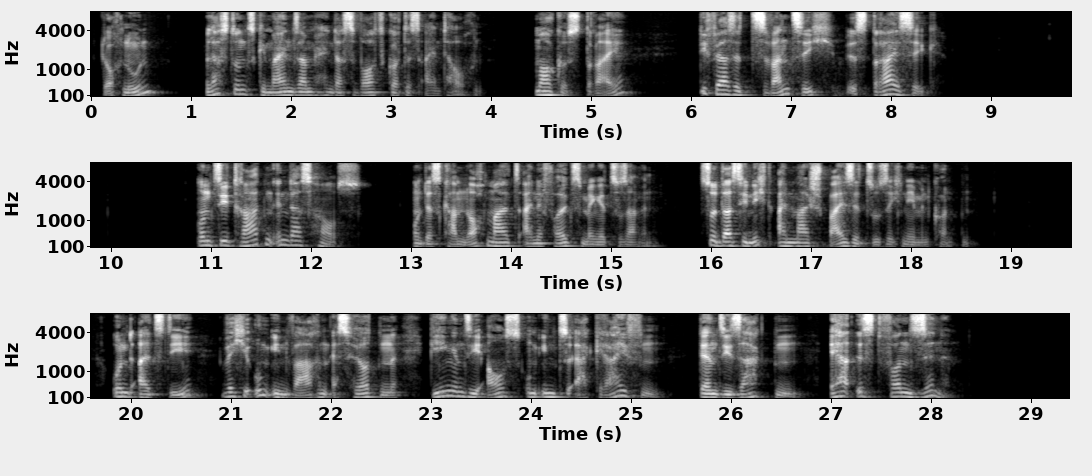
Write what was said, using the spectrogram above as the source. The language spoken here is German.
Doch nun lasst uns gemeinsam in das Wort Gottes eintauchen. Markus 3, die Verse 20 bis 30. Und sie traten in das Haus, und es kam nochmals eine Volksmenge zusammen, so dass sie nicht einmal Speise zu sich nehmen konnten. Und als die, welche um ihn waren, es hörten, gingen sie aus, um ihn zu ergreifen, denn sie sagten, er ist von Sinnen.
